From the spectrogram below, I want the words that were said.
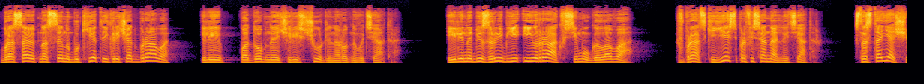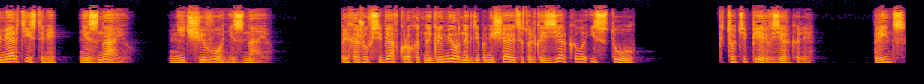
бросают на сцену букеты и кричат «Браво!» или подобное чересчур для народного театра. Или на безрыбье и Ирак всему голова. В Братске есть профессиональный театр? С настоящими артистами? Не знаю. Ничего не знаю. Прихожу в себя в крохотной гримерной, где помещаются только зеркало и стул. Кто теперь в зеркале? Принц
